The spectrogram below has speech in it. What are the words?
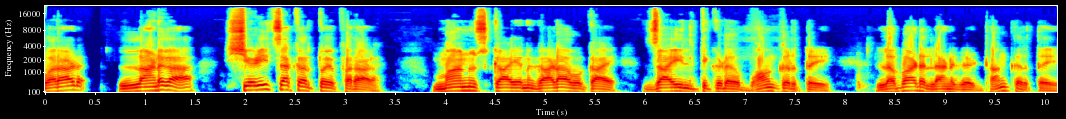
वराड लांडगा शेळीचा करतोय फराळ. माणूस कायन गाडावं काय जाईल तिकडं भॉंग करतय. लबाड लांडग ढांग करतय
